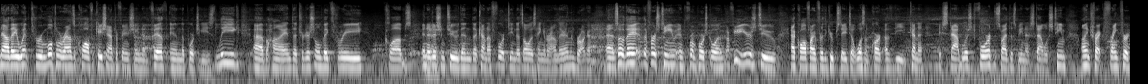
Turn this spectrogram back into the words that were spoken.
Now they went through multiple rounds of qualification after finishing in fifth in the Portuguese league, uh, behind the traditional big three clubs in addition to then the kind of 14 that's always hanging around there and then Braga. And so they the first team in, from Portugal in a few years to uh, qualify for the group stage that wasn't part of the kind of established four despite this being an established team. Eintracht Frankfurt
